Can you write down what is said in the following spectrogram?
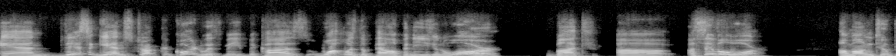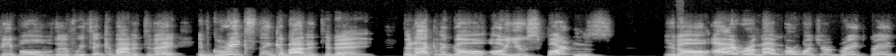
and this again struck a chord with me because what was the peloponnesian war but uh, a civil war among two people that if we think about it today if greeks think about it today they're not going to go oh you spartans you know, I remember what your great, great,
